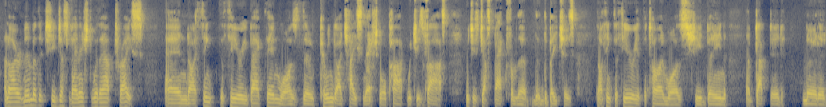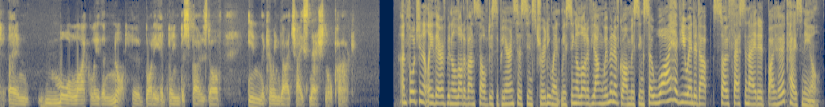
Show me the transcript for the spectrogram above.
And I remember that she just vanished without trace. And I think the theory back then was the Ku-ring-gai Chase National Park, which is vast, which is just back from the, the, the beaches. I think the theory at the time was she'd been abducted, murdered, and more likely than not, her body had been disposed of in the Ku-ring-gai Chase National Park. Unfortunately, there have been a lot of unsolved disappearances since Trudy went missing. A lot of young women have gone missing. So, why have you ended up so fascinated by her case, Neil?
